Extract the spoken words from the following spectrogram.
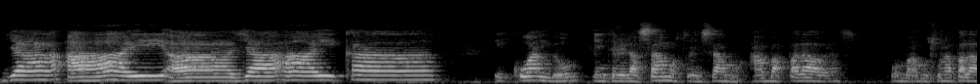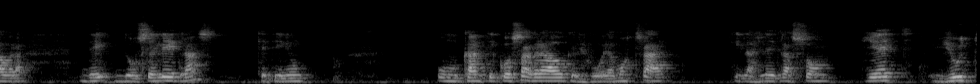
Ya hay, ya hay, Kav. Y cuando entrelazamos, trenzamos ambas palabras, formamos una palabra de 12 letras que tiene un un cántico sagrado que les voy a mostrar y las letras son Yet, Yud,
